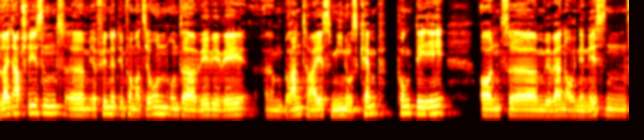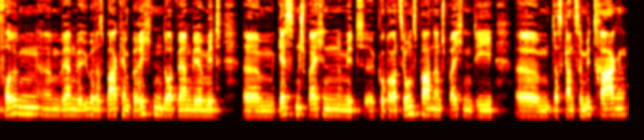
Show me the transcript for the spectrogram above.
Vielleicht abschließend, ähm, ihr findet Informationen unter www.brandheiß-camp.de und ähm, wir werden auch in den nächsten Folgen ähm, werden wir über das Barcamp berichten. Dort werden wir mit ähm, Gästen sprechen, mit äh, Kooperationspartnern sprechen, die ähm, das Ganze mittragen.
